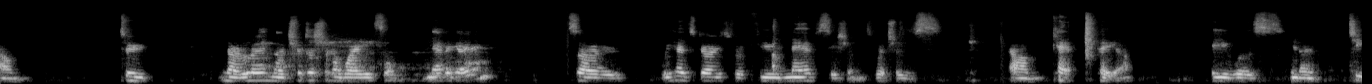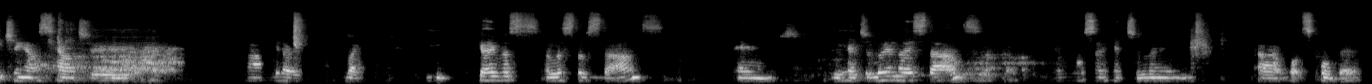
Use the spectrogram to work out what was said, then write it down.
um, to, you know, learn the traditional ways of navigating. So we had to go to a few nav sessions, which is um, Cat Pia. He was, you know, teaching us how to, um, you know, gave us a list of stars, and we had to learn those stars. And we also had to learn uh, what's called the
